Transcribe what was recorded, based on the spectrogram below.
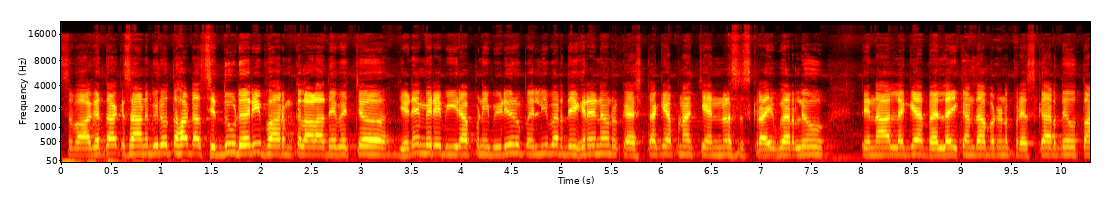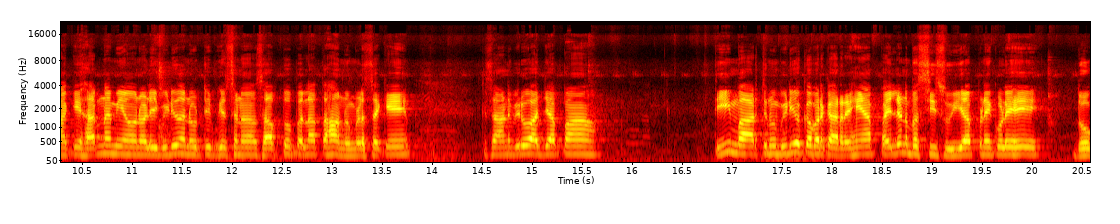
ਸਵਾਗਤ ਆ ਕਿਸਾਨ ਵੀਰੋ, ਤੁਹਾਡਾ ਸਿੱਧੂ ਡੇਅਰੀ ਫਾਰਮ ਕਲਾਲਾ ਦੇ ਵਿੱਚ। ਜਿਹੜੇ ਮੇਰੇ ਵੀਰ ਆਪਣੀ ਵੀਡੀਓ ਨੂੰ ਪਹਿਲੀ ਵਾਰ ਦੇਖ ਰਹੇ ਨੇ ਰਿਕੁਐਸਟ ਆ ਕਿ ਆਪਣਾ ਚੈਨਲ ਸਬਸਕ੍ਰਾਈਬ ਕਰ ਲਿਓ ਤੇ ਨਾਲ ਲੱਗਿਆ ਬੈਲ ਆਈਕਨ ਦਾ ਬਟਨ ਪ੍ਰੈਸ ਕਰ ਦਿਓ ਤਾਂ ਕਿ ਹਰ ਨਵੀਂ ਆਉਣ ਵਾਲੀ ਵੀਡੀਓ ਦਾ ਨੋਟੀਫਿਕੇਸ਼ਨ ਸਭ ਤੋਂ ਪਹਿਲਾਂ ਤੁਹਾਨੂੰ ਮਿਲ ਸਕੇ। ਕਿਸਾਨ ਵੀਰੋ, ਅੱਜ ਆਪਾਂ 30 ਮਾਰਚ ਨੂੰ ਵੀਡੀਓ ਕਵਰ ਕਰ ਰਹੇ ਹਾਂ। ਪਹਿਲਣ ਬੱਸੀ ਸੂਈ ਆ ਆਪਣੇ ਕੋਲ ਇਹ। 2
